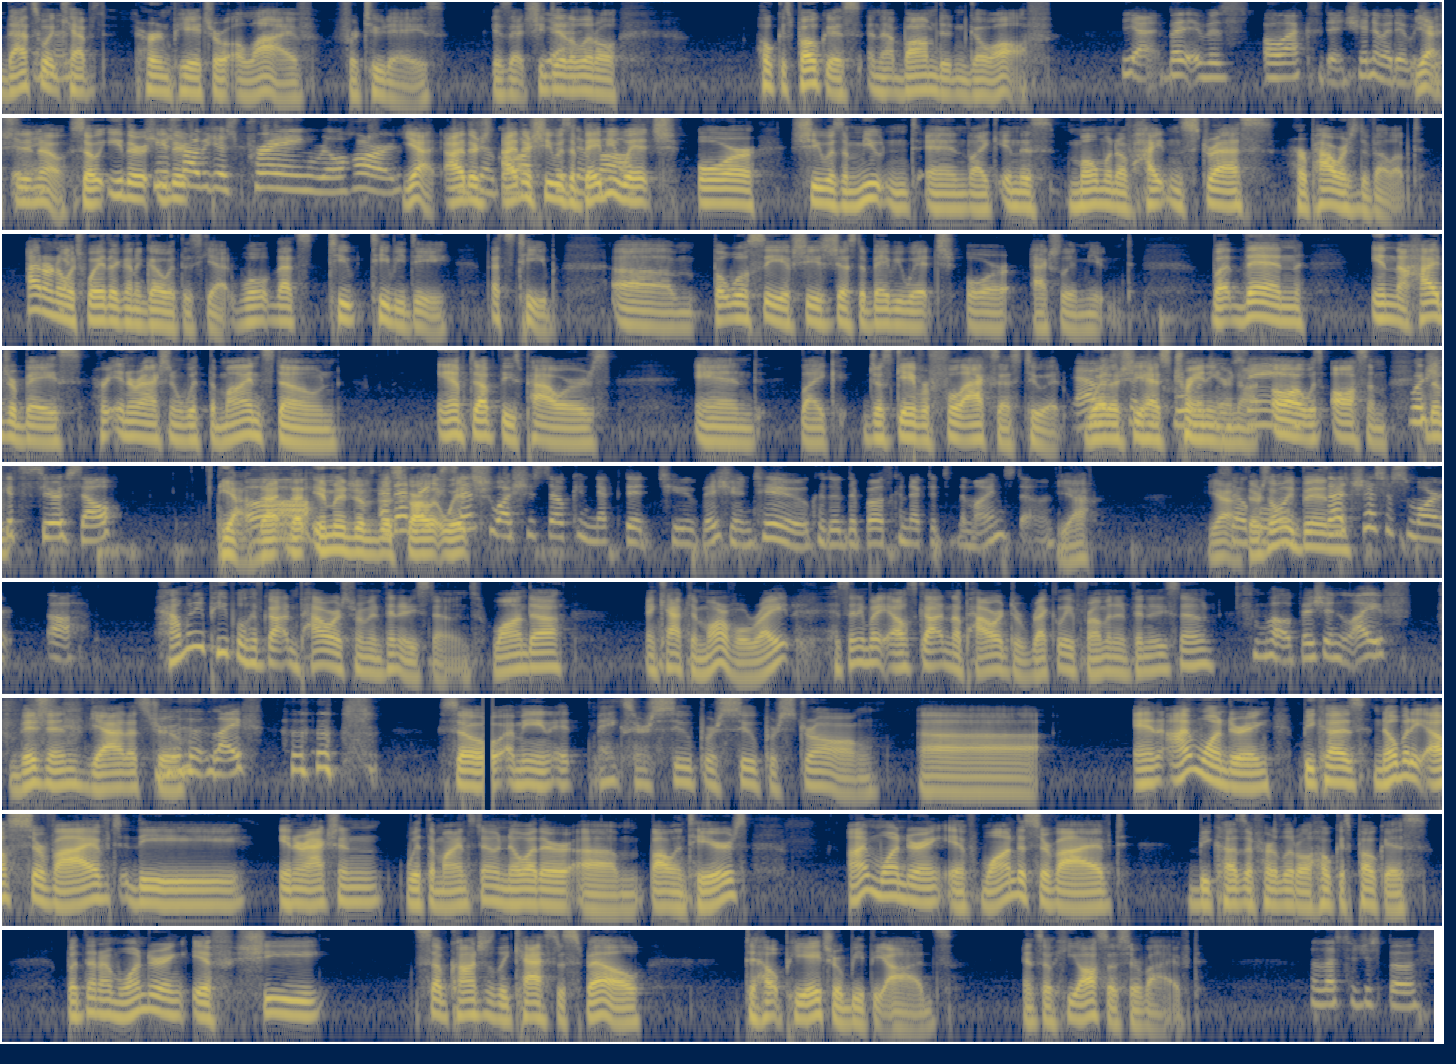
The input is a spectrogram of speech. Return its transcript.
That's what Uh-huh. kept her and Pietro alive for two days. Is that she did a little hocus pocus and that bomb didn't go off. yeah, but it was all accident. She had no idea what yeah, she was she didn't know. So either She was probably just praying real hard. yeah, either either off, she was a she's gonna go baby off. witch or she was a mutant and like in this moment of heightened stress, her powers developed. I don't know Yeah. which way they're going to go with this yet. Well, that's T- TBD. That's Teeb. Um, but we'll see if she's just a baby witch or actually a mutant. But then in the Hydra base, her interaction with the Mind Stone amped up these powers and like just gave her full access to it, That whether she has cool training or not. Oh, it was awesome. Where The- she gets to see herself. Yeah, that, that Ah. image of the and that Scarlet makes Witch. sense why she's so connected to Vision too, because they're both connected to the Mind Stone. Yeah. Yeah. So There's cool. only been That's just a smart. Uh, how many people have gotten powers from Infinity Stones? Wanda and Captain Marvel, right? Has anybody else gotten a power directly from an Infinity Stone? well, Vision, life, Vision, yeah, that's true. life. So, I mean, it makes her super, super strong. Uh, and I'm wondering because nobody else survived the interaction with the Mind Stone, no other um, volunteers. I'm wondering if Wanda survived because of her little hocus pocus, but then I'm wondering if she subconsciously cast a spell to help Pietro beat the odds. And so he also survived Unless they're just both.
